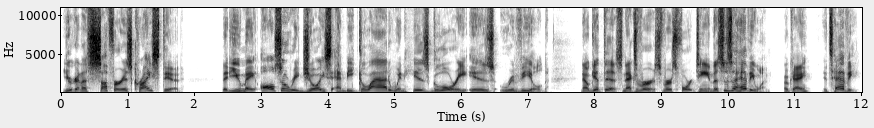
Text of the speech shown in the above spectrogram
you're going to suffer as Christ did that you may also rejoice and be glad when his glory is revealed. Now, get this next verse, verse 14. This is a heavy one, okay? It's heavy.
